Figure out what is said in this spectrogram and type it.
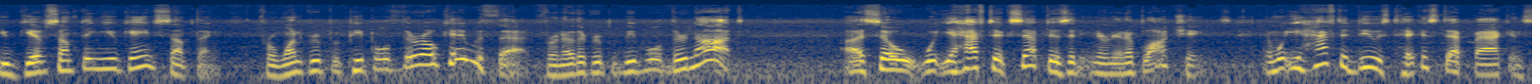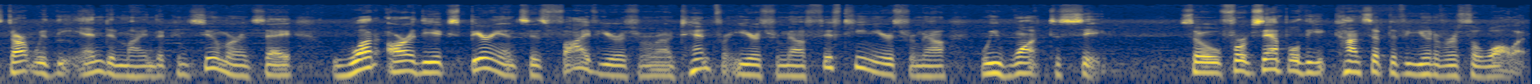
You give something, you gain something. For one group of people, they're okay with that. For another group of people, they're not. Uh, so, what you have to accept is an internet of blockchains. And what you have to do is take a step back and start with the end in mind, the consumer, and say, what are the experiences five years from now, 10 years from now, 15 years from now we want to see? So, for example, the concept of a universal wallet.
